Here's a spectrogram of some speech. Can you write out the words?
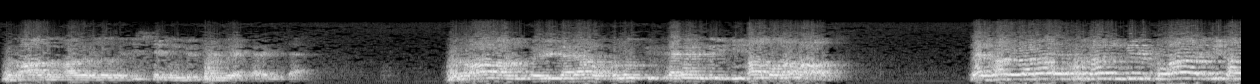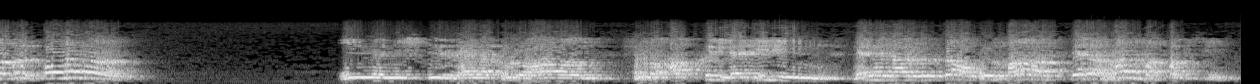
Kur'an'ın ağırlığını hissedin lütfen yüreklerinize. Kur'an ölülere okunup yüklenen bir kitap olamaz. Mezarlara okunan bir dua kitabı olamaz. İnmemiştir hele Kur'an, şunu hakkıyla bilin, ne mezarlıkta okunmaz, ne de fal bakmak için.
